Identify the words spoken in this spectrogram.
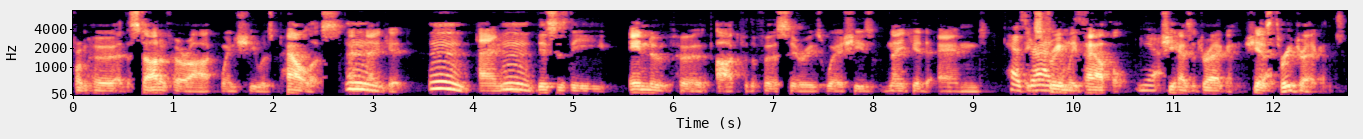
from her at the start of her arc when she was powerless and Mm. naked. Mm, and Mm. this is the end of her arc for the first series where she's naked and has extremely dragons. powerful. Yeah. She has a dragon. She has Yeah. three dragons.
